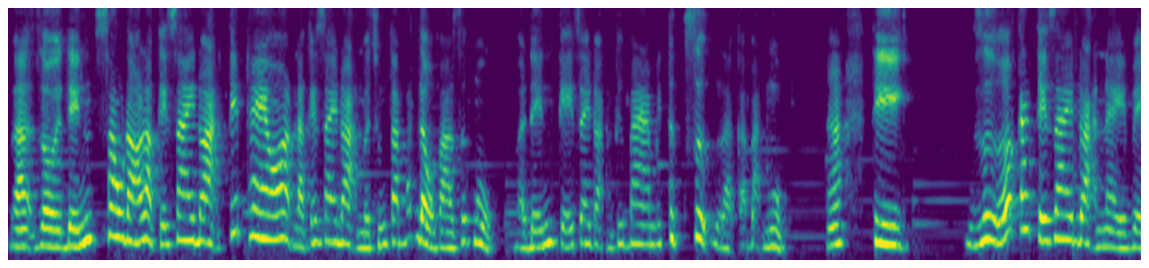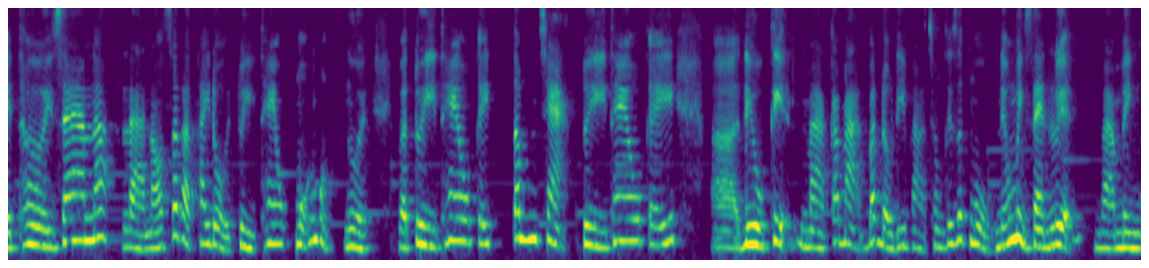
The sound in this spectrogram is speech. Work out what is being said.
và rồi đến sau đó là cái giai đoạn tiếp theo á, là cái giai đoạn mà chúng ta bắt đầu vào giấc ngủ. Và đến cái giai đoạn thứ ba mới thực sự là các bạn ngủ thì giữa các cái giai đoạn này về thời gian á, là nó rất là thay đổi tùy theo mỗi một người và tùy theo cái tâm trạng tùy theo cái uh, điều kiện mà các bạn bắt đầu đi vào trong cái giấc ngủ. Nếu mình rèn luyện và mình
